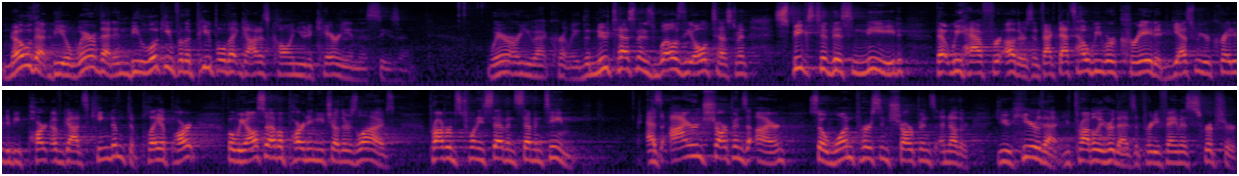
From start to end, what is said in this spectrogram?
Know that, be aware of that, and be looking for the people that God is calling you to carry in this season. Where are you at currently? The New Testament, as well as the Old Testament, speaks to this need that we have for others. In fact, that's how we were created. Yes, we were created to be part of God's kingdom, to play a part, but we also have a part in each other's lives. Proverbs 27 17. As iron sharpens iron, so one person sharpens another. Do you hear that? You've probably heard that. It's a pretty famous scripture.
